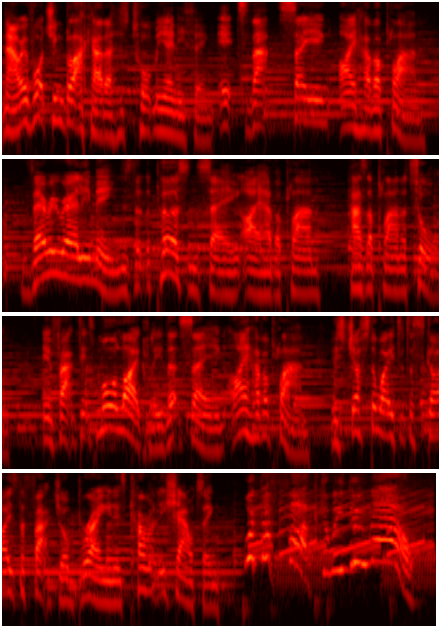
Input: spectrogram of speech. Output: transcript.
Now, if watching Blackadder has taught me anything, it's that saying I have a plan very rarely means that the person saying I have a plan has a plan at all. In fact, it's more likely that saying I have a plan is just a way to disguise the fact your brain is currently shouting, What the fuck do we do now?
